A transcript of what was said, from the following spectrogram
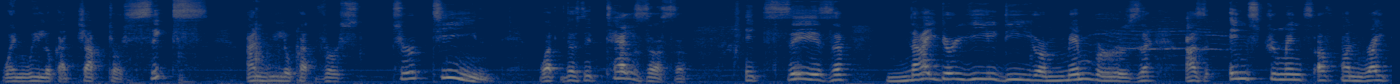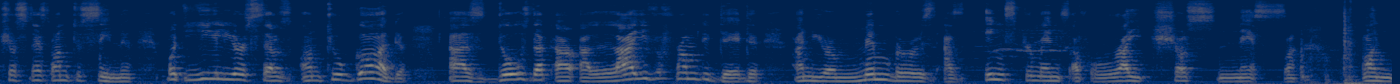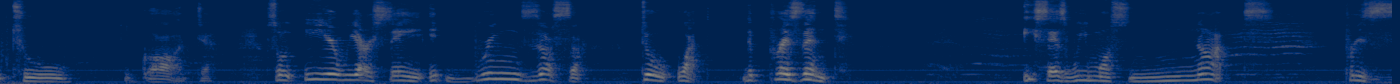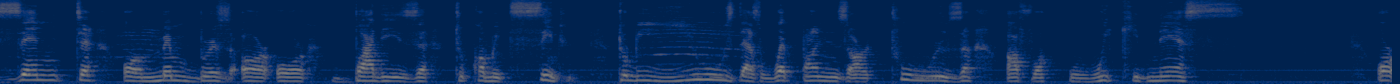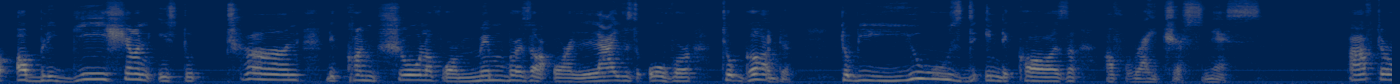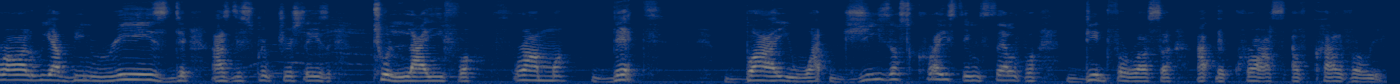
When we look at chapter 6 and we look at verse 13, what does it tells us? It says, Neither yield ye your members as instruments of unrighteousness unto sin, but yield yourselves unto God as those that are alive from the dead, and your members as instruments of righteousness unto God. So here we are saying it brings us to what? The present. He says we must not present our members or our bodies to commit sin to be used as weapons or tools of wickedness. Our obligation is to turn the control of our members or our lives over to God to be used in the cause of righteousness. After all, we have been raised, as the scripture says, to life from death by what Jesus Christ Himself did for us at the cross of Calvary.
